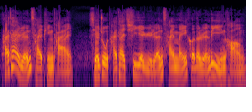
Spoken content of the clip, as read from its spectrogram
台泰人才平台。协助台泰企业与人才媒合的人力银行，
